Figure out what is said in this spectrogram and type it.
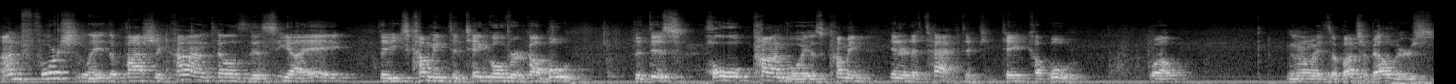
Unfortunately, the Pasha Khan tells the CIA that he's coming to take over Kabul, that this whole convoy is coming in an attack to take Kabul. Well, you know, it's a bunch of elders,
